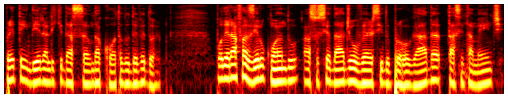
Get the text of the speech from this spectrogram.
pretender a liquidação da cota do devedor. Poderá fazê-lo quando a sociedade houver sido prorrogada tacitamente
